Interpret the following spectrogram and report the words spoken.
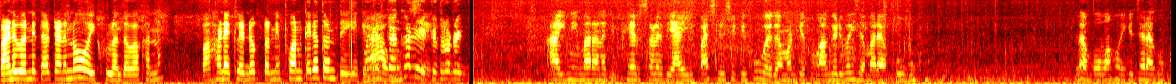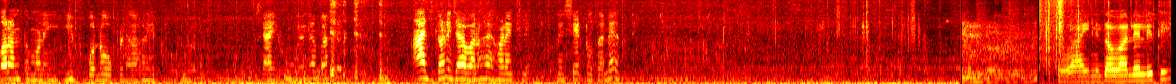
ભાણેવરની તો અટાણે ન હોય ખુલ્લા દવાખાના. પણ હણેખલે ડૉક્ટરને ફોન કર્યો હતો ને તે કે હા આઈ નહીં મારા નથી ફેર સળેથી આઈ પાછલી સીટી હું ગયા મને કે તું આગળ વહી જા મારે આ ખૂબ લાંબો વાં હોય કે જરાક હું કરન તો મને હિપકો ન પડે આગળ હિપકો પડે આઈ હું ગયા પાસે આજ ઘણી જવાનું હે હળેખલે કંઈ સેટું તો ને તો આઈને દવા લઈ લીધી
